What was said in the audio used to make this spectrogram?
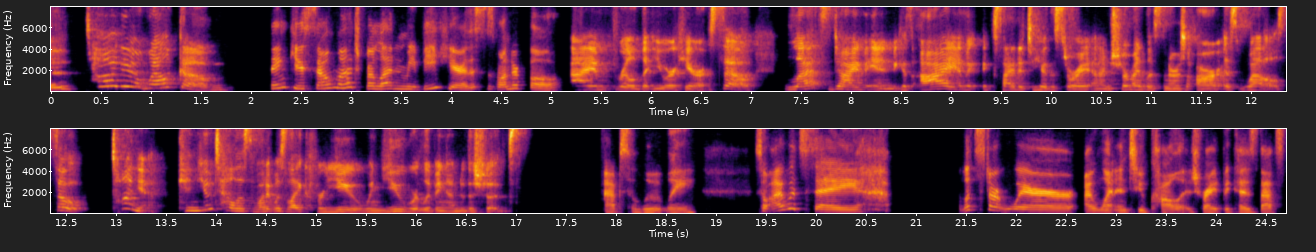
Tonya, welcome. Thank you so much for letting me be here. This is wonderful. I am thrilled that you are here. So, let's dive in because I am excited to hear the story, and I'm sure my listeners are as well. So, Tonya, can you tell us what it was like for you when you were living under the shoulds? Absolutely. So, I would say, let's start where I went into college, right? Because that's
